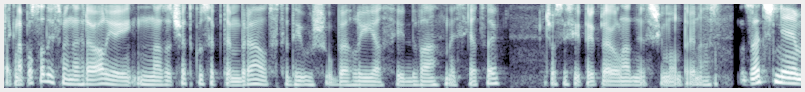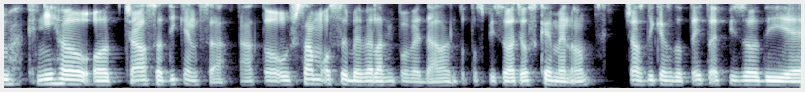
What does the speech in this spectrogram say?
Tak naposledy sme nahrávali na začiatku septembra, odvtedy už ubehli asi dva mesiace. Čo si si pripravil na dnes, Šimon, pre nás? Začnem knihou od Charlesa Dickensa a to už sám o sebe veľa vypovedá, len toto spisovateľské meno. Charles Dickens do tejto epizódy je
